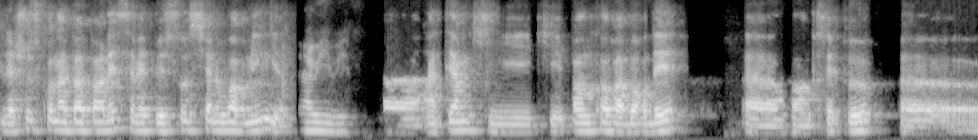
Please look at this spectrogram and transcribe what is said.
la chose qu'on n'a pas parlé, ça va être le social warming. Ah oui, oui. un terme qui n'est pas encore abordé. Euh, enfin très peu. Il euh,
